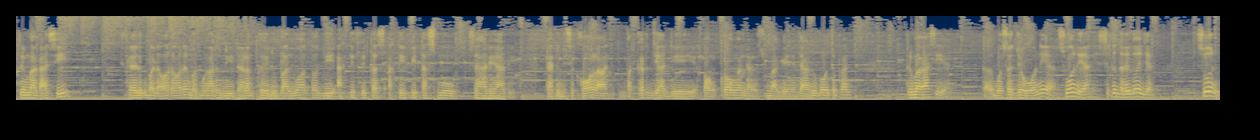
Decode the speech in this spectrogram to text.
Terima kasih setelah itu kepada orang-orang yang berpengaruh di dalam kehidupanmu atau di aktivitas-aktivitasmu sehari-hari. Itu di sekolah, di tempat kerja, di tongkrongan dan sebagainya. Jangan lupa ucapkan terima kasih ya. Kalau bahasa Jawa ini ya suun ya sekedar itu aja. Suun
